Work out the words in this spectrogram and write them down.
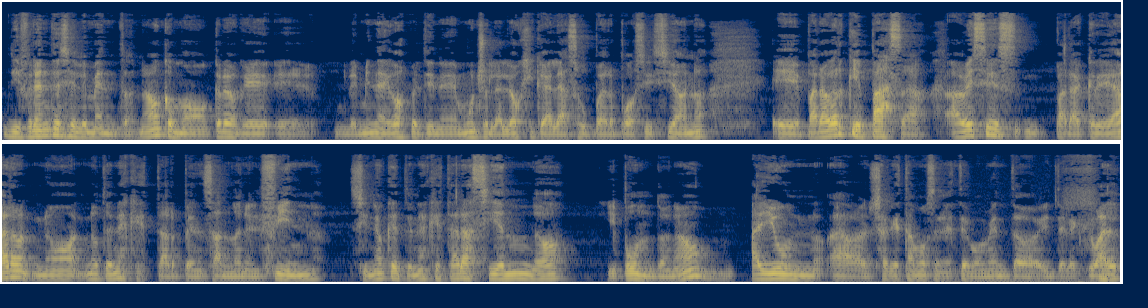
diferentes elementos, ¿no? Como creo que eh, The Midnight Gospel tiene mucho la lógica de la superposición, ¿no? Eh, para ver qué pasa. A veces para crear no, no tenés que estar pensando en el fin, sino que tenés que estar haciendo y punto, ¿no? Hay un, ah, ya que estamos en este momento intelectual,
